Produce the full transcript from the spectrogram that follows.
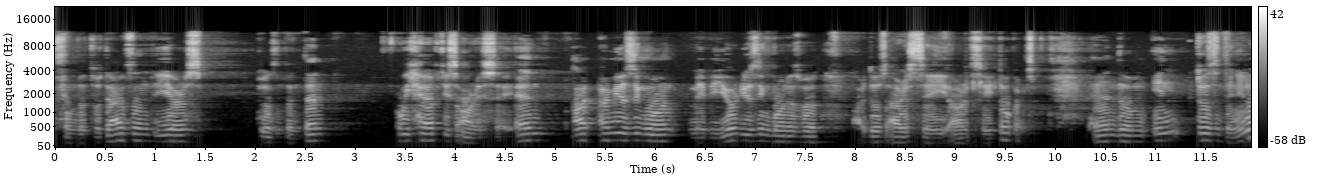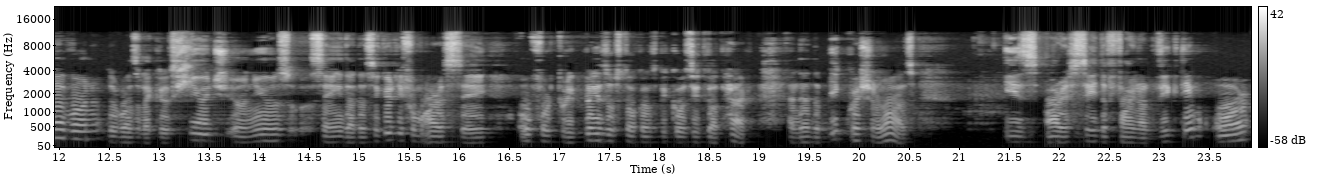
from the 2000 years, 2010. We have this RSA and I, am using one, maybe you're using one as well, those RSA, RSA tokens. And um, in 2011, there was like a huge uh, news saying that the security from RSA offered to replace those tokens because it got hacked. And then the big question was, is RSA the final victim or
